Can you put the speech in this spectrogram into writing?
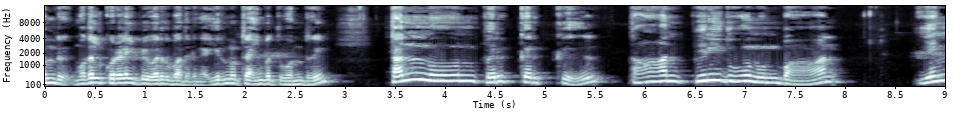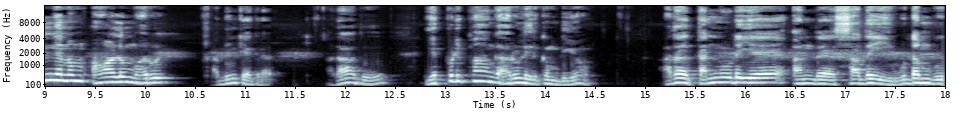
ஒன்று முதல் குறளை இப்படி வருது பார்த்துடுங்க. இருநூற்றி ஐம்பத்தி ஒன்று. தன்னூன் பெருக்கற்கு தான் பிரிதூன் உண்பான் எங்கனம் ஆளும் அருள் அப்படின்னு கேட்குறாரு அதாவது எப்படிப்பா அங்கே அருள் இருக்க முடியும்? அதாவது தன்னுடைய அந்த சதை உடம்பு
